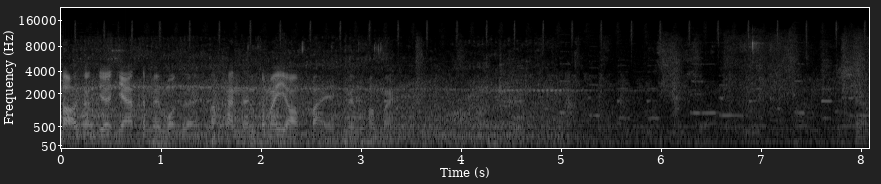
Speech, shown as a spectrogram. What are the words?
จอดกันเยอะแยะเต็มไปหมดเลย แล้วคันนั้นก็ไม่ยอมไปไม่รู้ทำไมครับ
